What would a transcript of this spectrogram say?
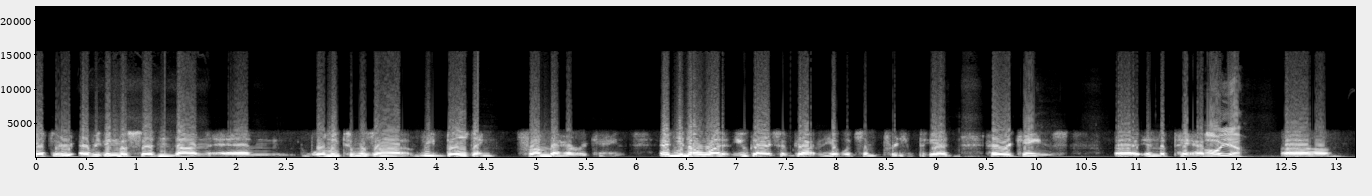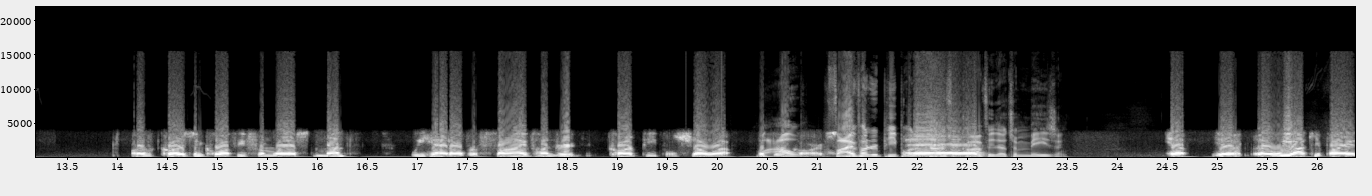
After everything was said and done, and Wilmington was uh, rebuilding from the hurricane, and you know what? You guys have gotten hit with some pretty bad hurricanes uh, in the past. Oh yeah. Um our cars and coffee from last month, we had over 500 car people show up with their Wow. cars. Five hundred people at Cars and Uh, Coffee. That's amazing. Yep, yep. Uh, we occupy a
